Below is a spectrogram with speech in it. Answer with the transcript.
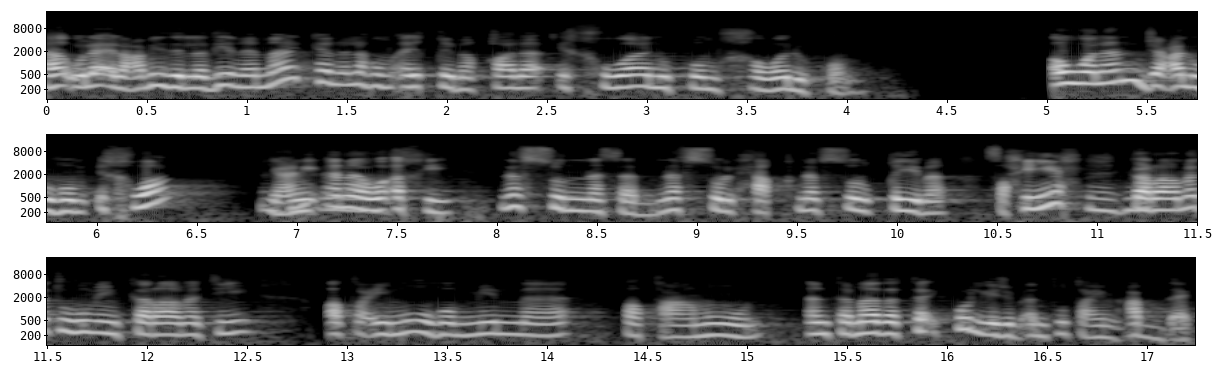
هؤلاء العبيد الذين ما كان لهم أي قيمة. قال إخوانكم خولكم أولا جعلهم إخوة يعني أنا وأخي نفس النسب نفس الحق نفس القيمة صحيح؟ كرامته من كرامتي أطعموهم مما تطعمون. أنت ماذا تأكل؟ يجب أن تطعم عبدك.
